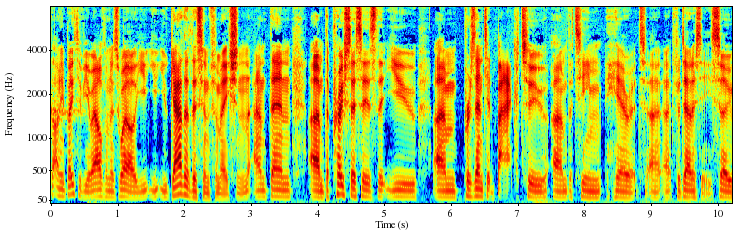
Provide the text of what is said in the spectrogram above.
I mean, both of you, Alvin as well, you, you, you gather this information and then um, the process is that you um, present it back to um, the team here at, uh, at Fidelity. So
